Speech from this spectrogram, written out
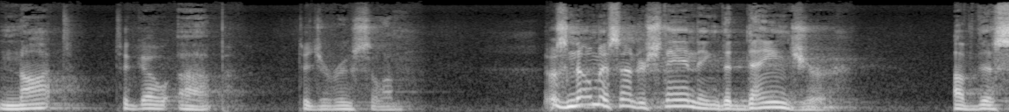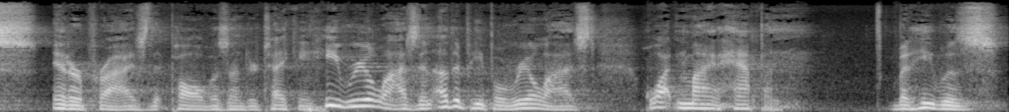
not to go up to Jerusalem. There was no misunderstanding the danger of this enterprise that Paul was undertaking. He realized, and other people realized, what might happen. But he was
